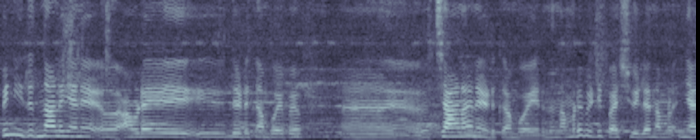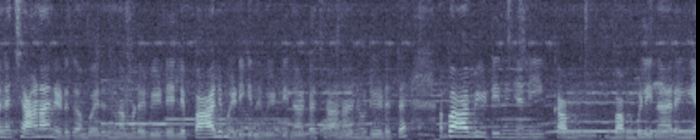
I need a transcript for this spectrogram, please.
പിന്നെ ഇരുന്നാൾ ഞാൻ അവിടെ ഇതെടുക്കാൻ പോയപ്പോൾ ചാണാൻ എടുക്കാൻ പോയായിരുന്നു. നമ്മുടെ വീട്ടിൽ പശുവില്ല നമ്മൾ ഞാൻ ചാണാൻ എടുക്കാൻ പോയിരുന്നു. നമ്മുടെ വീട്ടിൽ പാൽ മേടിക്കുന്ന വീട്ടിൽ നിന്നാട്ട ചാണാനോടി എടുത്ത് അപ്പോൾ ആ വീട്ടിൽ നിന്ന് ഞാൻ ഈ കം ബമ്പിളി നാരങ്ങ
